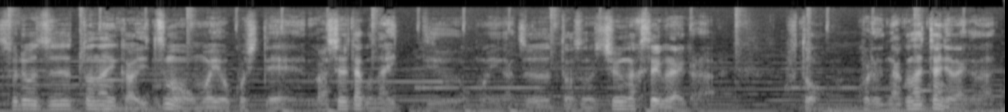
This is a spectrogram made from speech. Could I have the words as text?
それをずっと何かいつも思い起こして忘れたくないっていう思いがずっとその中学生ぐらいからふとこれなくなっちゃうんじゃないかなって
